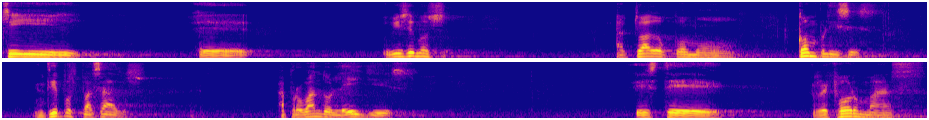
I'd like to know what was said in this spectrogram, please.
si hubiésemos actuado como cómplices en tiempos pasados, aprobando leyes, este, reformas,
